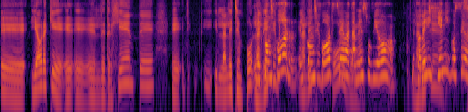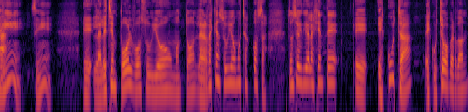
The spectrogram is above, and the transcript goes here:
Eh, ¿Y ahora qué? Eh, el detergente y, la leche en polvo. El confort, el confort, Seba, también subió. El papel higiénico se va. Sí, sí. Eh, la leche en polvo subió un montón. La verdad es que han subido muchas cosas. Entonces hoy día la gente eh, escucha, escuchó, perdón,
